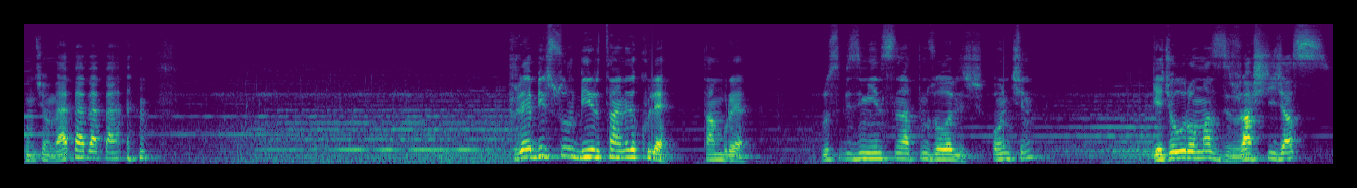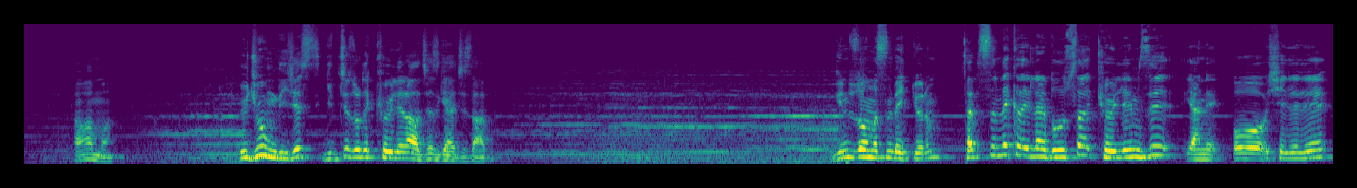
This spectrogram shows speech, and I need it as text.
Konuşamam. Be be be be. Şuraya bir sur bir tane de kule. Tam buraya. Burası bizim yeni sınır hattımız olabilir. Onun için gece olur olmaz rushlayacağız. Tamam mı? Hücum diyeceğiz. Gideceğiz orada köyleri alacağız geleceğiz abi. Gündüz olmasını bekliyorum. Tabi sınır ne kadar ileride olursa köylerimizi yani o şeyleri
